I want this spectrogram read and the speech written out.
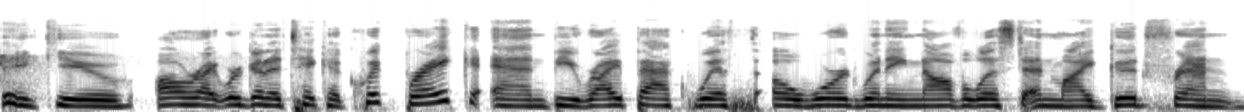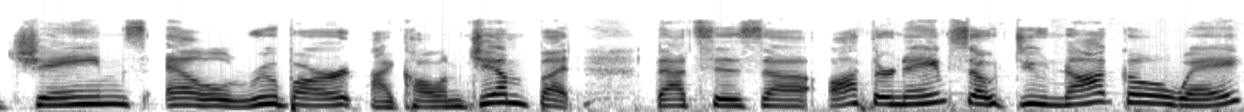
Thank you. All right, we're going to take a quick break and be right back with award winning novelist and my good friend James L. Rubart. I call him Jim, but that's his uh, author name. So do not go away.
